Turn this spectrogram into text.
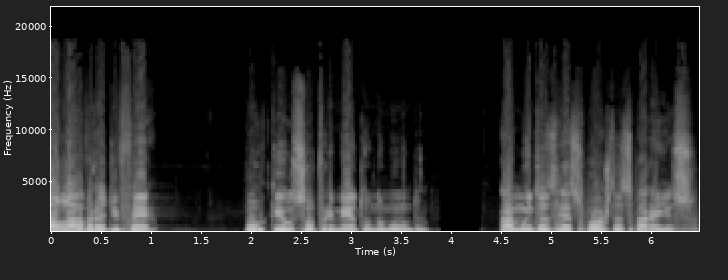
Palavra de fé. Por que o sofrimento no mundo? Há muitas respostas para isso,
